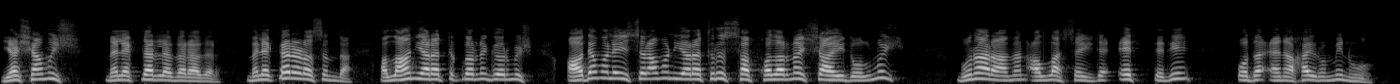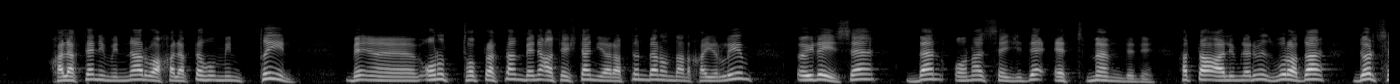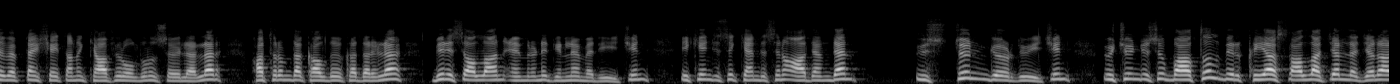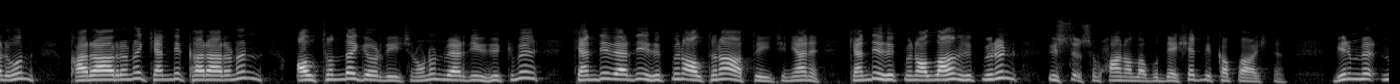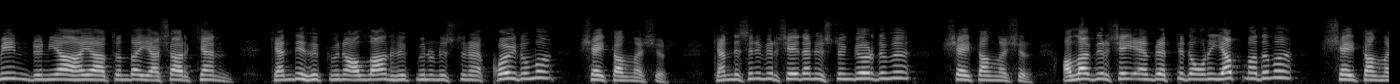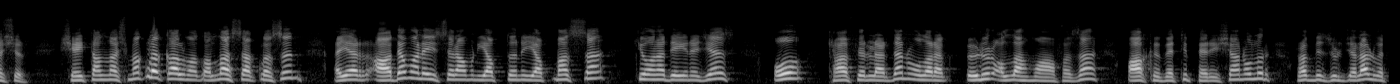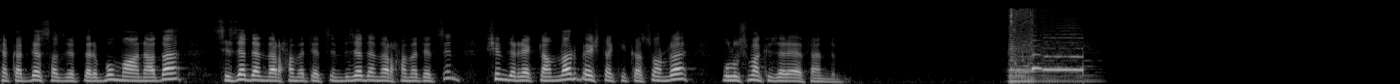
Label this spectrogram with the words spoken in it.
yaşamış meleklerle beraber. Melekler arasında Allah'ın yarattıklarını görmüş. Adem Aleyhisselam'ın yaratılış safhalarına şahit olmuş. Buna rağmen Allah secde et dedi. O da ene hayrun minhu. Halakteni min nar ve halaktahu min tin. E, Onu topraktan beni ateşten yarattın. Ben ondan hayırlıyım. Öyleyse ben ona secde etmem dedi. Hatta alimlerimiz burada dört sebepten şeytanın kafir olduğunu söylerler. Hatırımda kaldığı kadarıyla birisi Allah'ın emrini dinlemediği için, ikincisi kendisini Adem'den üstün gördüğü için, üçüncüsü batıl bir kıyasla Allah Celle Celaluhu'nun kararını kendi kararının altında gördüğü için, onun verdiği hükmü kendi verdiği hükmün altına attığı için. Yani kendi hükmünü Allah'ın hükmünün üstü. Subhanallah bu dehşet bir kapı açtı. Bir mümin dünya hayatında yaşarken kendi hükmünü Allah'ın hükmünün üstüne koydu mu şeytanlaşır. Kendisini bir şeyden üstün gördü mü şeytanlaşır. Allah bir şey emretti de onu yapmadı mı şeytanlaşır. Şeytanlaşmakla kalmaz. Allah saklasın. Eğer Adem Aleyhisselam'ın yaptığını yapmazsa ki ona değineceğiz. O kafirlerden olarak ölür Allah muhafaza. Akıbeti perişan olur. Rabbi Zülcelal ve Tekaddes Hazretleri bu manada size de merhamet etsin, bize de merhamet etsin. Şimdi reklamlar 5 dakika sonra buluşmak üzere efendim.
